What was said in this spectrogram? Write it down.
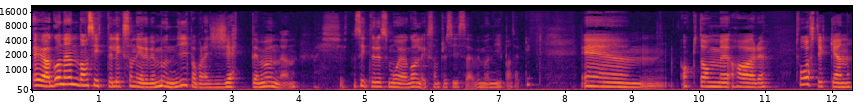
ögonen de sitter liksom nere vid mungipan på den här jättemunnen. shit. Så sitter det små ögon liksom precis här vid mungipan. Så här. Ehm, och de har två stycken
